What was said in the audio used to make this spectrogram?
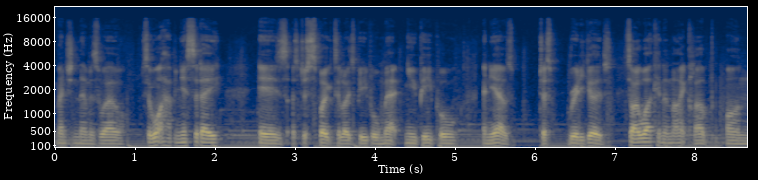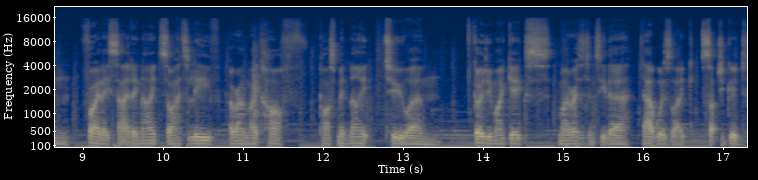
mentioned them as well. So what happened yesterday is I just spoke to loads of people, met new people, and yeah, it was just really good. So I work in a nightclub on Friday, Saturday night, so I had to leave around like half past midnight to um, go do my gigs, my residency there. That was like such a good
